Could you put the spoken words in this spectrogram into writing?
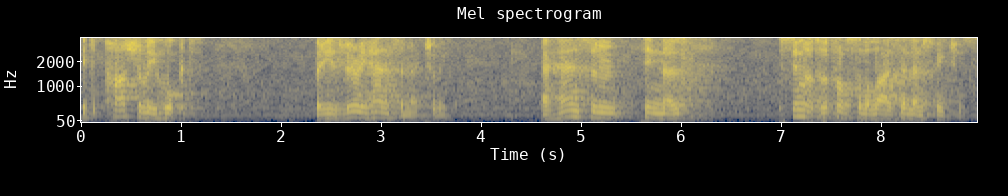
it's partially hooked. But he's very handsome actually. A handsome thin nose, similar to the Prophet ﷺ's features.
